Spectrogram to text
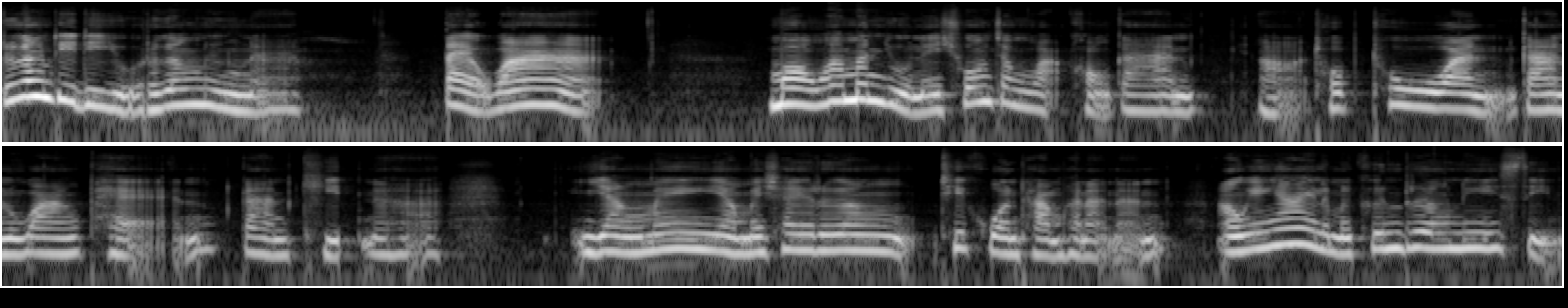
เรื่องดีๆ อยู่เรื่องหนึ่งนะ แต่ว่ามองว่ามันอยู่ในช่วงจังหวะของการทบทวน การวางแผน การคิดนะคะ ยังไม่ยังไม่ใช่เรื่องที่ควรทำขนาดนั้น เอาง่ายๆเลยมันขึ้นเรื่องหนี้สิน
